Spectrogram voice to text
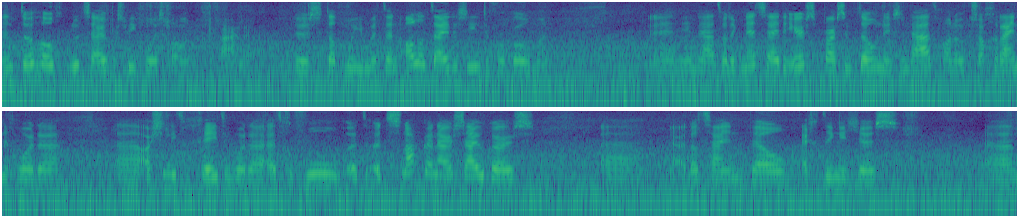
Een te hoge bloedsuikerspiegel is gewoon gevaarlijk. Dus dat moet je met ten alle tijden zien te voorkomen. En inderdaad, wat ik net zei, de eerste paar symptomen is inderdaad gewoon ook zagrijnig worden. Uh, als je niet gegeten wordt, het gevoel, het, het snakken naar suikers. Dat zijn wel echt dingetjes. Um,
